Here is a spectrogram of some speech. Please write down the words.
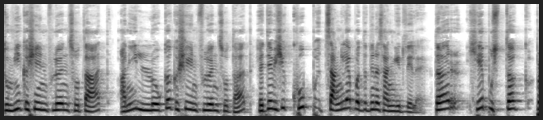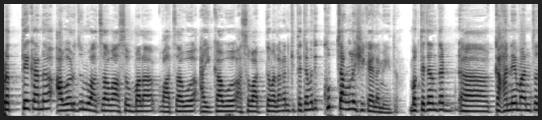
तुम्ही कसे इन्फ्लुएन्स होतात आणि लोक कसे इन्फ्लुएन्स होतात ह्याच्याविषयी खूप चांगल्या पद्धतीने सांगितलेलं आहे. तर हे पुस्तक प्रत्येकानं आवर्जून वाचावं असं मला वाचावं ऐकावं असं वाटतं मला कारण की त्याच्यामध्ये खूप चांगलं शिकायला मिळतं. मग त्याच्यानंतर कहाणेमानचं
